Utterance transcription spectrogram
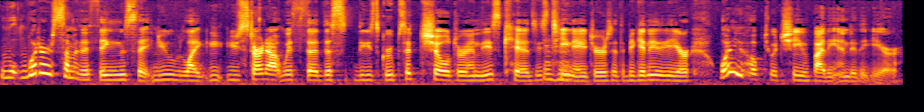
What are some of the things that you like? You start out with the, this, these groups of children, these kids, these mm-hmm. teenagers at the beginning of the year. What do you hope to achieve by the end of the year?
